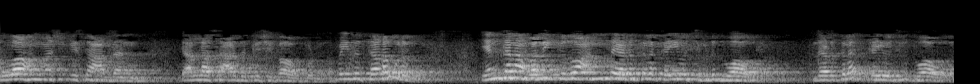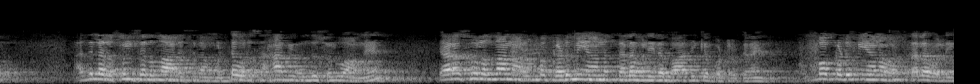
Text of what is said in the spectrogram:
அல்லாஹம் சாதன் எல்லா சாதுக்கு ஷிஃபாவை போடுது அப்போ இது தடவுறது எங்கே நான் வலிக்குதோ அந்த இடத்துல கை வச்சுக்கிட்டு துவா வரும் இந்த இடத்துல கை வச்சுட்டு துவா வரும் அதில் ரசூல் சல்லா அலிஸ்லாம்கிட்ட ஒரு சஹாபி வந்து சொல்லுவாங்க யார சூழல்லாம் நான் ரொம்ப கடுமையான தலைவலியில் பாதிக்கப்பட்டிருக்கிறேன். ரொம்ப கடுமையான தலைவலி.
